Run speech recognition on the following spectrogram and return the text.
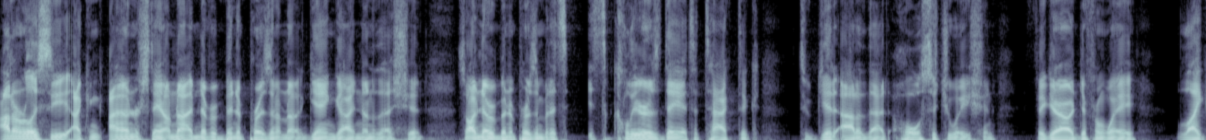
I don't really see, I can, I understand. I'm not, I've never been in prison. I'm not a gang guy, none of that shit. So I've never been in prison, but it's, it's clear as day. It's a tactic to get out of that whole situation, figure out a different way. Like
